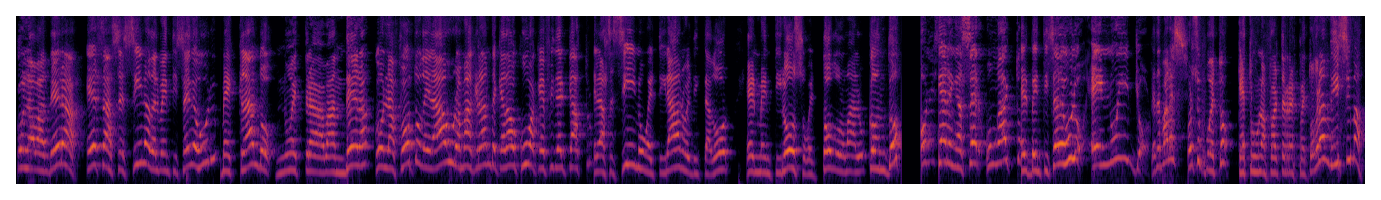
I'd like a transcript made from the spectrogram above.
con la bandera esa asesina del 26 de julio, mezclando nuestra bandera con la foto del aura más grande que ha dado Cuba, que es Fidel Castro, el asesino, el tirano, el dictador, el mentiroso, el todo lo malo, con dos quieren hacer un acto el 26 de julio en New York. ¿Qué te parece? Por supuesto que esto es una falta de respeto grandísima.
